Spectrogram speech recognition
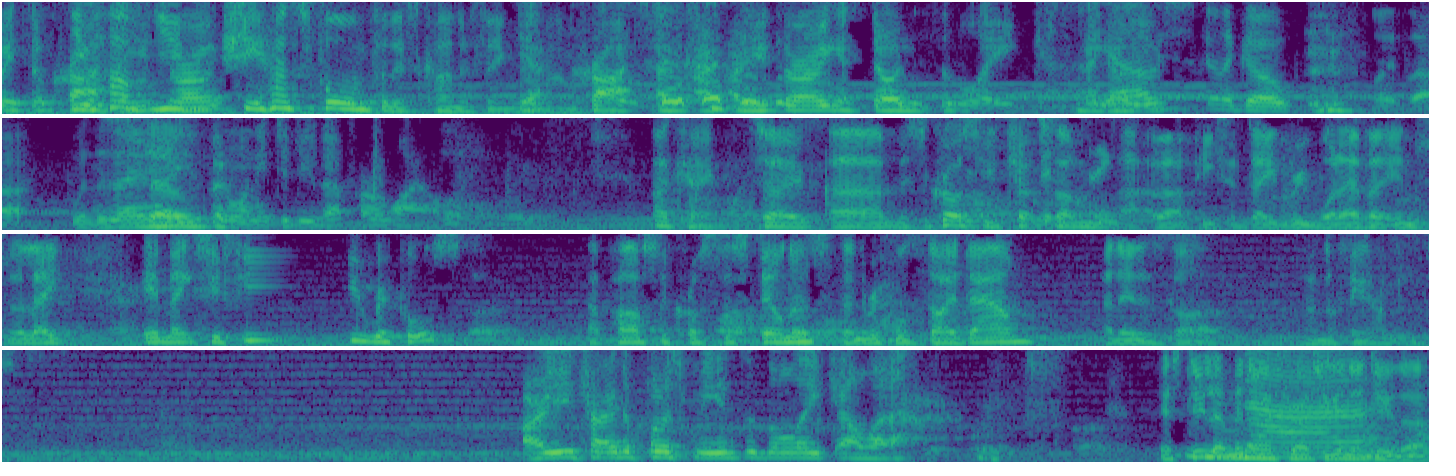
wait, so Cross, are have, you you, throwing? she has form for this kind of thing. Yeah, remember? Cross, are, are- are you throwing a stone into the lake? I know, Yeah, I was just gonna go like that with a 'cause I know stone. you've been wanting to do that for a while. Okay, so uh, Mr. Cross, you chuck some uh, a piece of debris, whatever, into the lake. It makes a few, few ripples that pass across the stillness. Then the ripples die down, and it is gone, and nothing happens. Are you trying to push me into the lake, Ella? Yes, do let me know if you're actually going to do that.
